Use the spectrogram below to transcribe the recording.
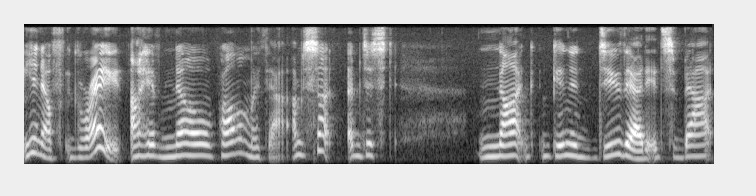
You know, great. I have no problem with that. I'm just not, I'm just not going to do that. It's about,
